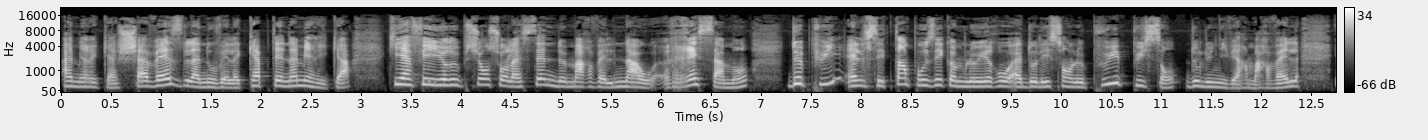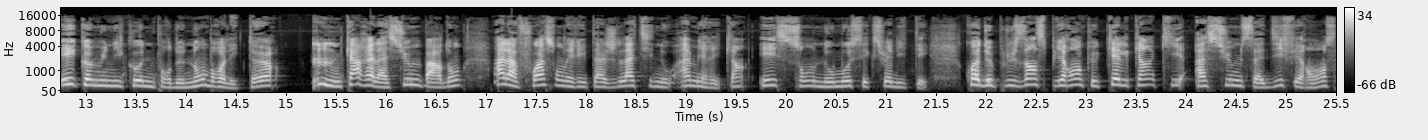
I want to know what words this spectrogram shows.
America Chavez, la nouvelle Captain America, qui a fait irruption sur la scène de Marvel Now récemment. Depuis, elle s'est imposée comme le héros adolescent le plus puissant de l'univers Marvel et comme une icône pour de nombreux lecteurs car elle assume, pardon, à la fois son héritage latino-américain et son homosexualité. Quoi de plus inspirant que quelqu'un qui assume sa différence,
